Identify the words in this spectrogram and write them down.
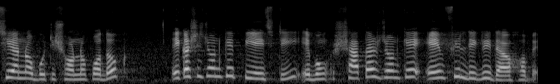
ছিয়ানব্বইটি স্বর্ণপদক, একাশি জনকে পিএইচডি এবং সাতাশ জনকে এমফিল ডিগ্রি দেওয়া হবে।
